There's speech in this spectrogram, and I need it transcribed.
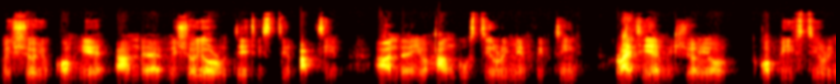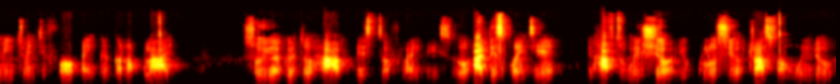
make sure you come here and uh, make sure your rotate is still active and then your angle still remain 15 right here make sure your copy still remain 24 and click on apply. So you are going to have a stuff like this. So at this point here you have to make sure you close your transform window.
